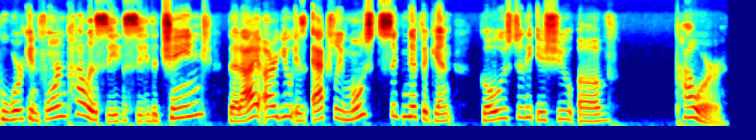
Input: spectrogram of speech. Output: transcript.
who work in foreign policy, see the change that I argue is actually most significant goes to the issue of power.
